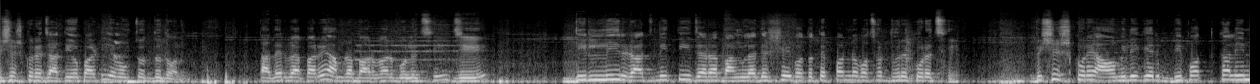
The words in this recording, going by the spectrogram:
বিশেষ করে জাতীয় পার্টি এবং চোদ্দ দল, তাদের ব্যাপারে আমরা বারবার বলেছি যে দিল্লির রাজনীতি যারা বাংলাদেশে গত তেপ্পান্ন বছর ধরে করেছে, বিশেষ করে আওয়ামী লীগের বিপদকালীন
